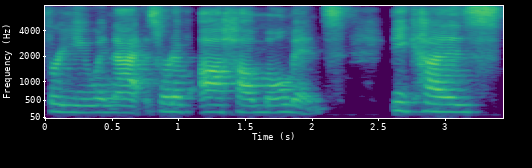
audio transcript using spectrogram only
for you and that sort of aha moment because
